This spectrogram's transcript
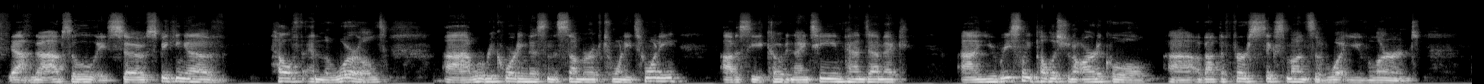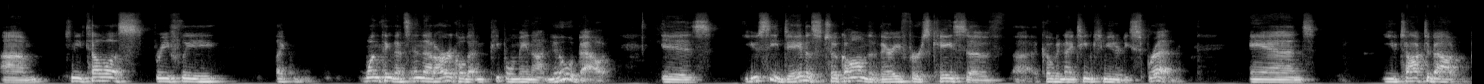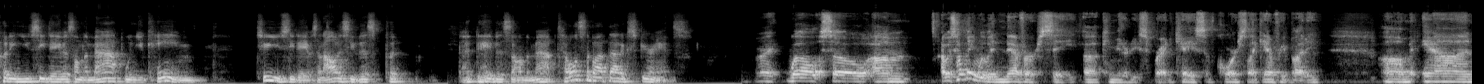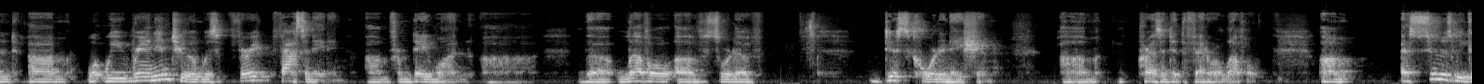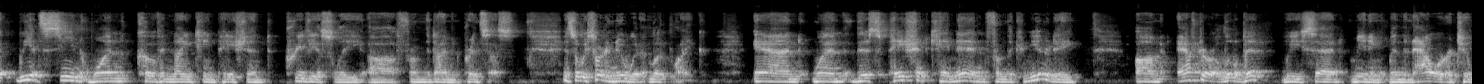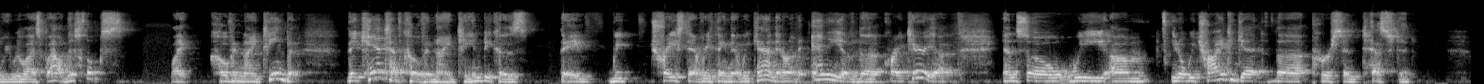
Yeah, no, absolutely. So, speaking of health and the world, uh, we're recording this in the summer of 2020, obviously, COVID 19 pandemic. Uh, you recently published an article uh, about the first six months of what you've learned. Um, can you tell us briefly, like, one thing that's in that article that people may not know about is UC Davis took on the very first case of uh, COVID 19 community spread. And you talked about putting UC Davis on the map when you came to UC Davis. And obviously, this put Davis on the map. Tell us about that experience. Right. Well, so um, I was hoping we would never see a community spread case, of course, like everybody. Um, and um, what we ran into was very fascinating um, from day one. Uh, the level of sort of discoordination um, present at the federal level. Um, as soon as we got, we had seen one COVID nineteen patient previously uh, from the Diamond Princess, and so we sort of knew what it looked like. And when this patient came in from the community, um, after a little bit, we said, meaning in an hour or two, we realized, wow, this looks like COVID nineteen, but they can't have COVID nineteen because they we traced everything that we can. They don't have any of the criteria, and so we um, you know we tried to get the person tested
